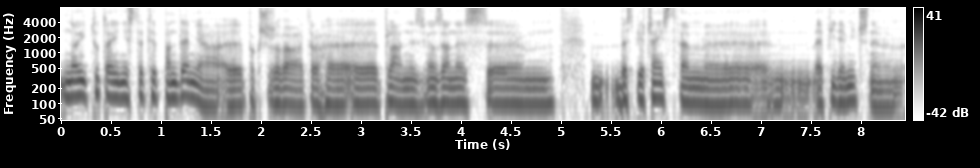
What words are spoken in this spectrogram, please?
No i tutaj niestety pandemia pokrzyżowała trochę plany związane z bezpieczeństwem epidemicznym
